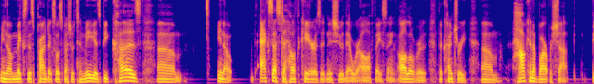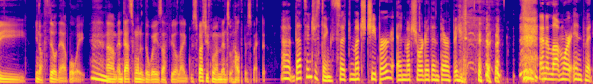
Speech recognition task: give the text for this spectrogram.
you know, makes this project so special to me is because, um, you know, access to healthcare is an issue that we're all facing all over the country. Um, how can a barbershop be, you know, fill that void? Um, and that's one of the ways I feel like, especially from a mental health perspective. Uh, that's interesting. So much cheaper and much shorter than therapy. and a lot more input.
